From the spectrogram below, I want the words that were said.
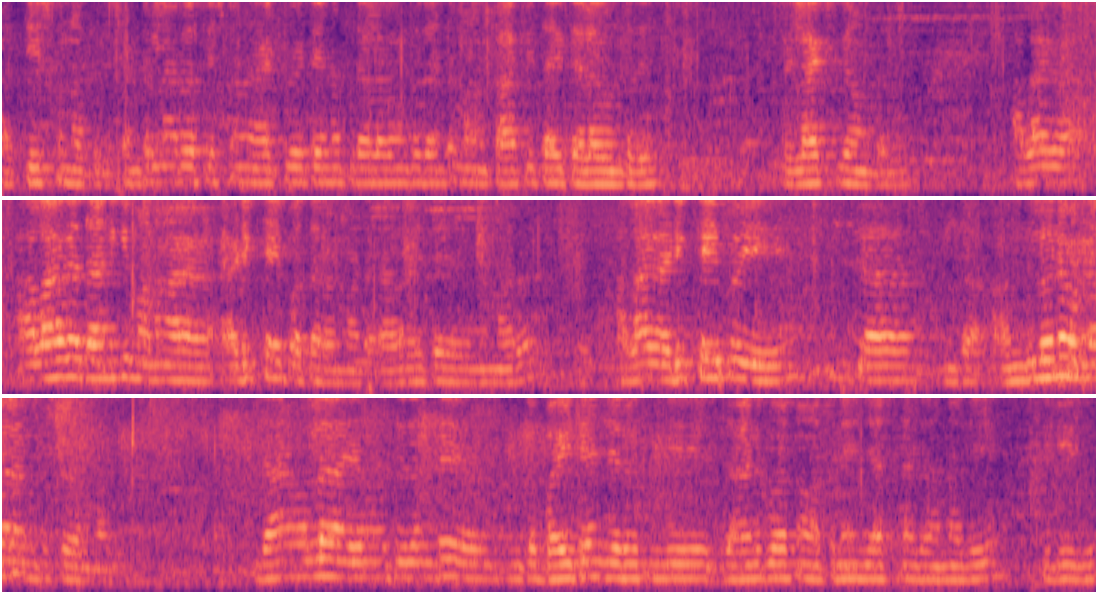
అది తీసుకున్నప్పుడు సెంట్రల్ నర్వస్ సిస్టమ్ యాక్టివేట్ అయినప్పుడు ఎలా ఉంటుంది అంటే మనం కాఫీ తాగితే ఎలా ఉంటుంది? రిలాక్స్గా ఉంటుంది. అలాగా అలాగా దానికి మనం అడిక్ట్ అయిపోతారనమాట ఎవరైతే ఉన్నారో అలాగ అడిక్ట్ అయిపోయి ఇంకా ఇంకా అందులోనే ఉండాలనిపిస్తుంది అనమాట దానివల్ల ఏమవుతుందంటే ఇంకా బయట ఏం జరుగుతుంది? దానికోసం అతను ఏం చేస్తున్నాడు అన్నది తెలియదు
